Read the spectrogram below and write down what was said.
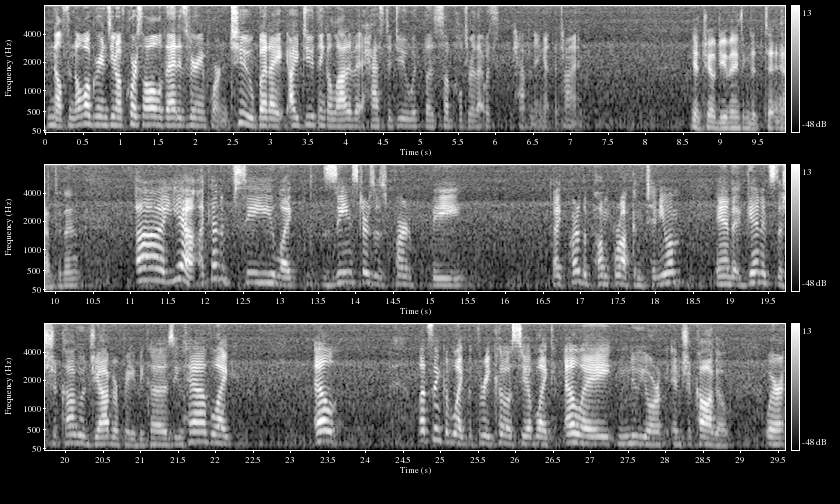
Nelson Algrens, you know, of course, all of that is very important too, but I, I do think a lot of it has to do with the subculture that was happening at the time. Yeah, Joe, do you have anything to, to add to that? Uh, yeah, I kind of see like zinesters as part of the like part of the punk rock continuum, and again, it's the Chicago geography because you have like L. Let's think of like the three coasts. You have like L.A., New York, and Chicago where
